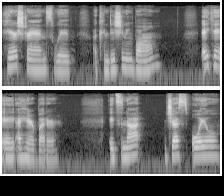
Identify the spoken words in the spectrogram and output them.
hair strands with a conditioning balm, aka a hair butter. It's not just oil,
